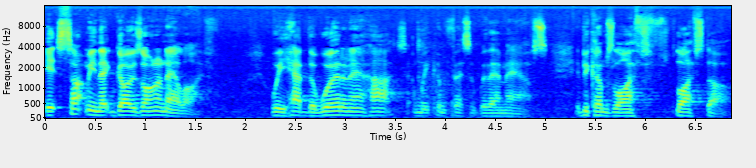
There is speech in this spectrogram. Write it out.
it's something that goes on in our life. We have the word in our hearts and we confess it with our mouths. It becomes life, lifestyle.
